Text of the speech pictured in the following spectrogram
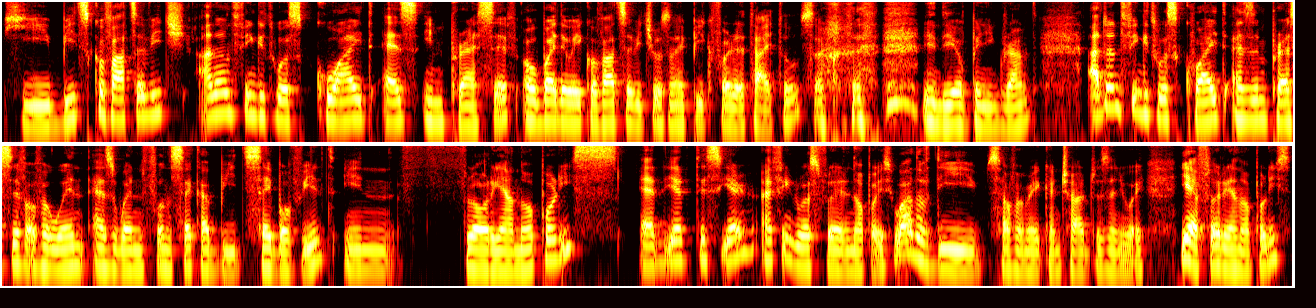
he beats Kovacevic. I don't think it was quite as impressive. Oh, by the way, Kovacevic was my pick for the title, so in the opening round. I don't think it was quite as impressive of a win as when Fonseca beat Seyboth in Florianopolis earlier this year. I think it was Florianopolis, one of the South American charters anyway. Yeah, Florianopolis.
